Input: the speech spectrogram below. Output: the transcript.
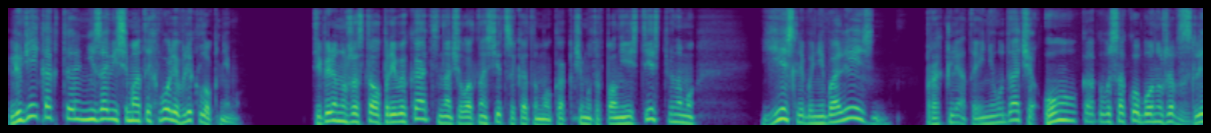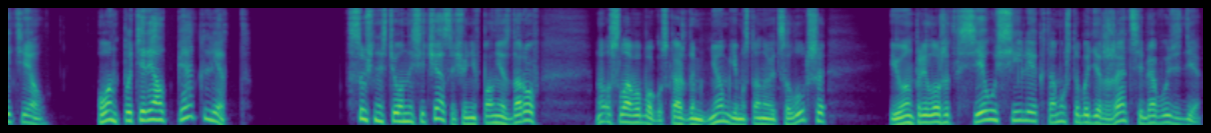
Людей как-то, независимо от их воли, влекло к нему. Теперь он уже стал привыкать, начал относиться к этому как к чему-то вполне естественному. Если бы не болезнь, проклятая неудача, о, как высоко бы он уже взлетел! Он потерял пять лет. В сущности, он и сейчас еще не вполне здоров, но, слава богу, с каждым днем ему становится лучше, и он приложит все усилия к тому, чтобы держать себя в узде.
